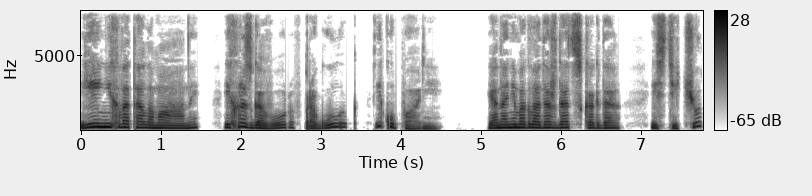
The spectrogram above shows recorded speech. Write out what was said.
Ей не хватало Мааны, их разговоров, прогулок и купаний и она не могла дождаться, когда истечет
